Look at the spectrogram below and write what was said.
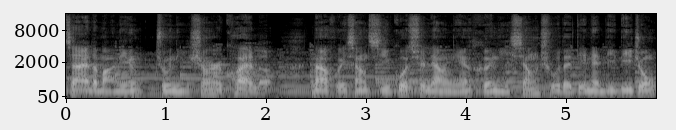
亲爱的马宁，祝你生日快乐！那回想起过去两年和你相处的点点滴滴中，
